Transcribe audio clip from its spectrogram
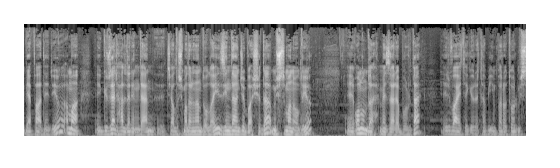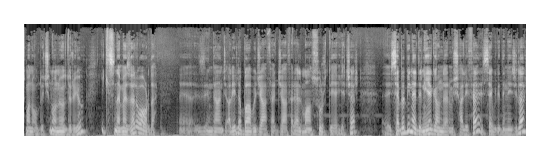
vefat ediyor ama e, güzel hallerinden, e, çalışmalarından dolayı zindancı başı da Müslüman oluyor. Onun da mezarı burada. Rivayete göre tabi imparator Müslüman olduğu için onu öldürüyor. İkisinin de mezarı orada. E, Zindancı Ali ile Babı Cafer, Cafer el Mansur diye geçer. E, sebebi nedir? Niye göndermiş halife sevgili dinleyiciler?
